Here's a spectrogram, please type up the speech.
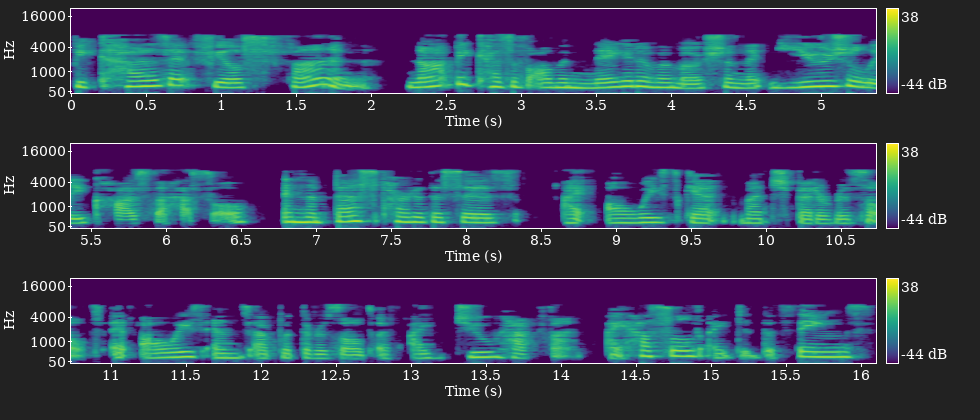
because it feels fun, not because of all the negative emotion that usually cause the hustle. And the best part of this is I always get much better results. It always ends up with the result of I do have fun. I hustled. I did the things.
